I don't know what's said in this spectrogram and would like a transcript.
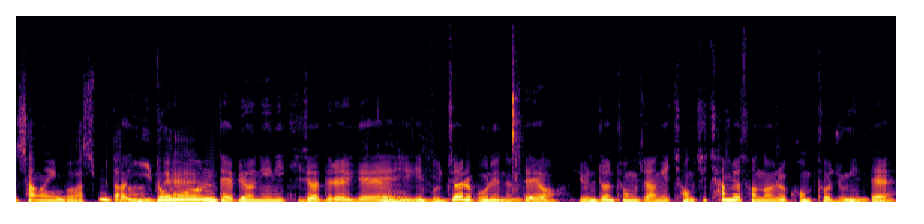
상황인 것 같습니다. 그러니까 이동훈 네. 대변인이 기자들에게 음. 이 문자를 보냈는데요. 윤 전 총장이 정치 참여 선언을 검토 중인데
